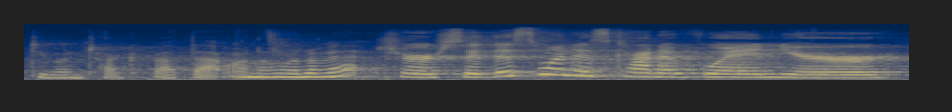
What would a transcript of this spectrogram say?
do you want to talk about that one a little bit? Sure. So this one is kind of when you're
